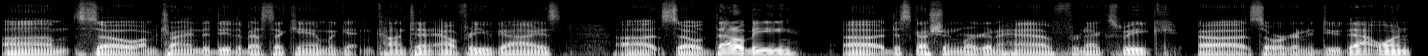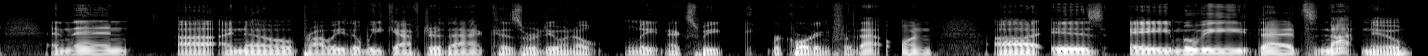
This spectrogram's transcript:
Um, so I'm trying to do the best I can with getting content out for you guys. Uh, so that'll be a discussion we're going to have for next week. Uh, so we're going to do that one. And then uh, I know probably the week after that, because we're doing a late next week recording for that one, uh, is a movie that's not new,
